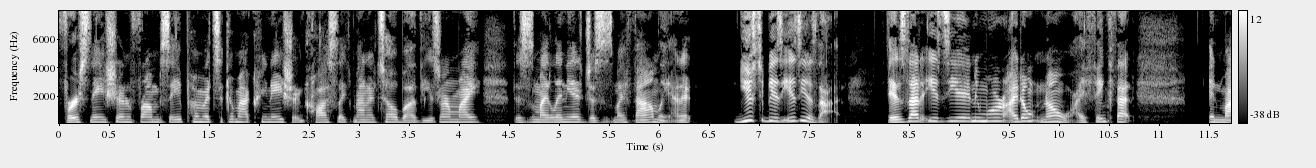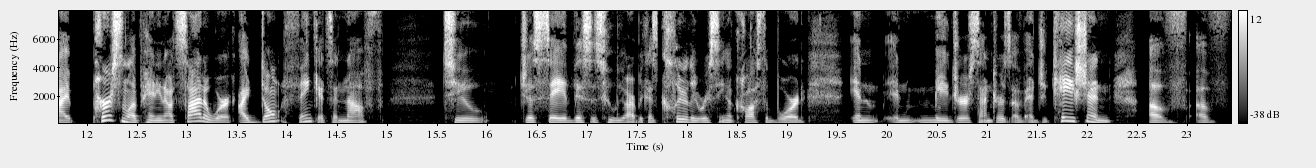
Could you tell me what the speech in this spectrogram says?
First Nation from say Pimicikamak Cree Nation, Cross Lake, Manitoba. These are my this is my lineage, this is my family. And it used to be as easy as that. Is that easy anymore? I don't know. I think that in my personal opinion, outside of work, I don't think it's enough to just say this is who we are because clearly we're seeing across the board in in major centers of education, of of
